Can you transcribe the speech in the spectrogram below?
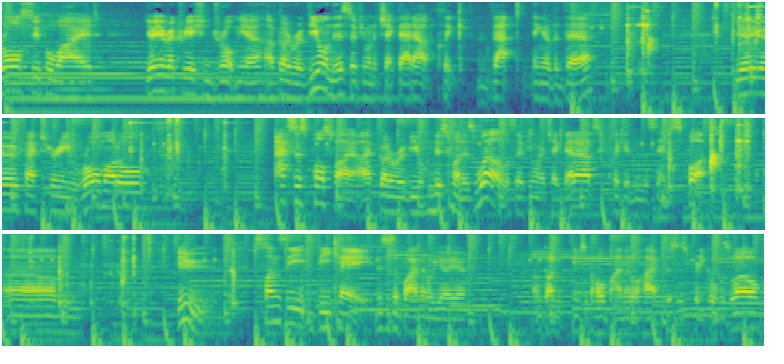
Raw Super Wide, Yo-Yo Recreation Draupnir. I've got a review on this, so if you want to check that out, click that thing over there. Yo-Yo Factory Raw Model. Axis Pulsefire, I've got a review on this one as well, so if you want to check that out, click it in the same spot. Um, ooh, Slunsy VK, this is a bimetal yo-yo. I've gotten into the whole bimetal hype, this is pretty cool as well.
